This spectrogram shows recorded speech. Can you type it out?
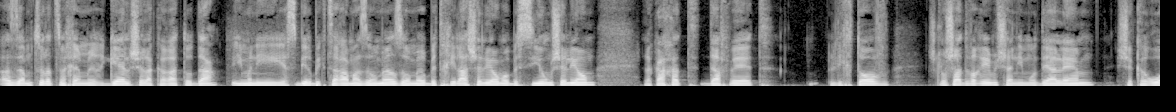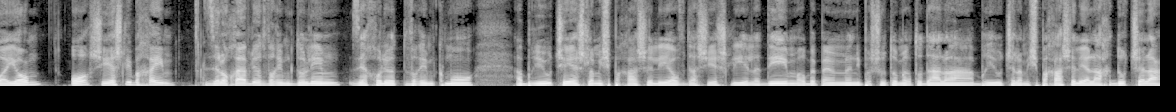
אז אמצו לעצמכם הרגל של הכרת תודה. אם אני אסביר בקצרה מה זה אומר, זה אומר בתחילה של יום או בסיום של יום, לקחת דף ועט, לכתוב שלושה דברים שאני מודה עליהם שקרו היום, או שיש לי בחיים. זה לא חייב להיות דברים גדולים, זה יכול להיות דברים כמו הבריאות שיש למשפחה שלי, העובדה שיש לי ילדים, הרבה פעמים אני פשוט אומר תודה על הבריאות של המשפחה שלי, על האחדות שלה,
